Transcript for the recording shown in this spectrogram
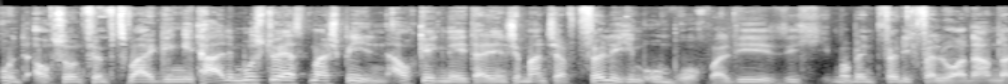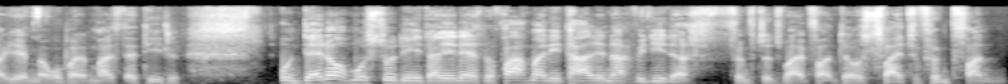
Und auch so ein 5-2 gegen Italien musst du erst mal spielen. Auch gegen eine italienische Mannschaft völlig im Umbruch, weil die sich im Moment völlig verloren haben nach ihrem Europameistertitel. Und dennoch musst du die Italiener erstmal frag mal in Italien nach, wie die das 5 zu 2 fanden, aus 2 zu 5 fanden.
